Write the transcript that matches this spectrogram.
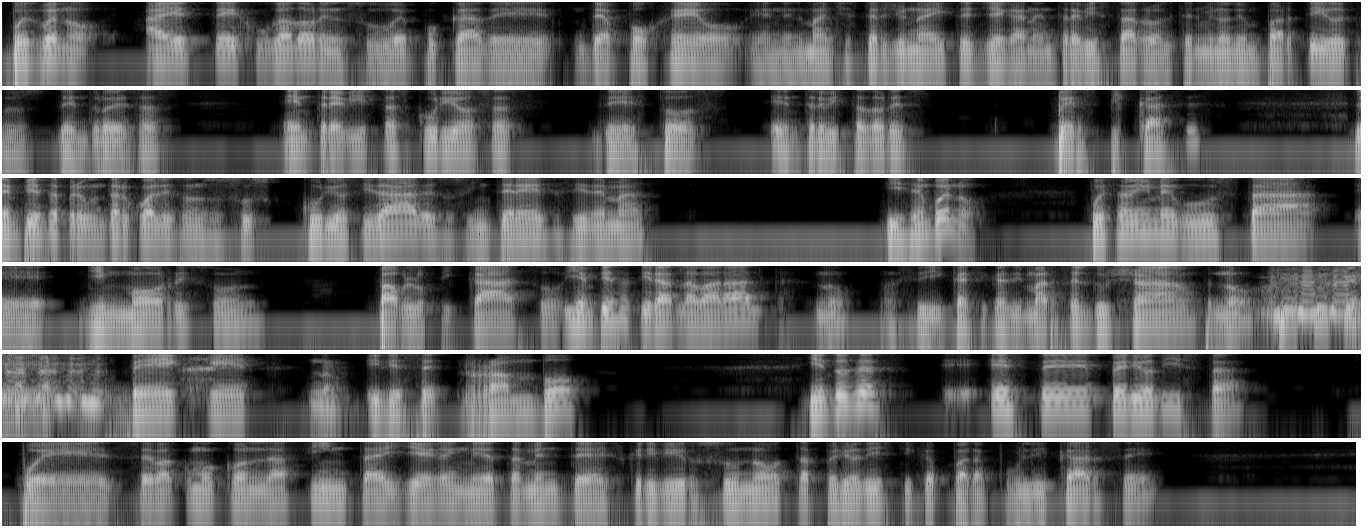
pues bueno, a este jugador en su época de, de apogeo en el Manchester United llegan a entrevistarlo al término de un partido y pues dentro de esas entrevistas curiosas de estos entrevistadores perspicaces, le empieza a preguntar cuáles son sus, sus curiosidades, sus intereses y demás. Y dicen, bueno, pues a mí me gusta eh, Jim Morrison, Pablo Picasso, y empieza a tirar la vara alta, ¿no? Así, casi, casi, Marcel Duchamp, ¿no? Eh, Beckett, ¿no? Y dice, Rambo. Y entonces, eh, este periodista, pues se va como con la finta y llega inmediatamente a escribir su nota periodística para publicarse.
